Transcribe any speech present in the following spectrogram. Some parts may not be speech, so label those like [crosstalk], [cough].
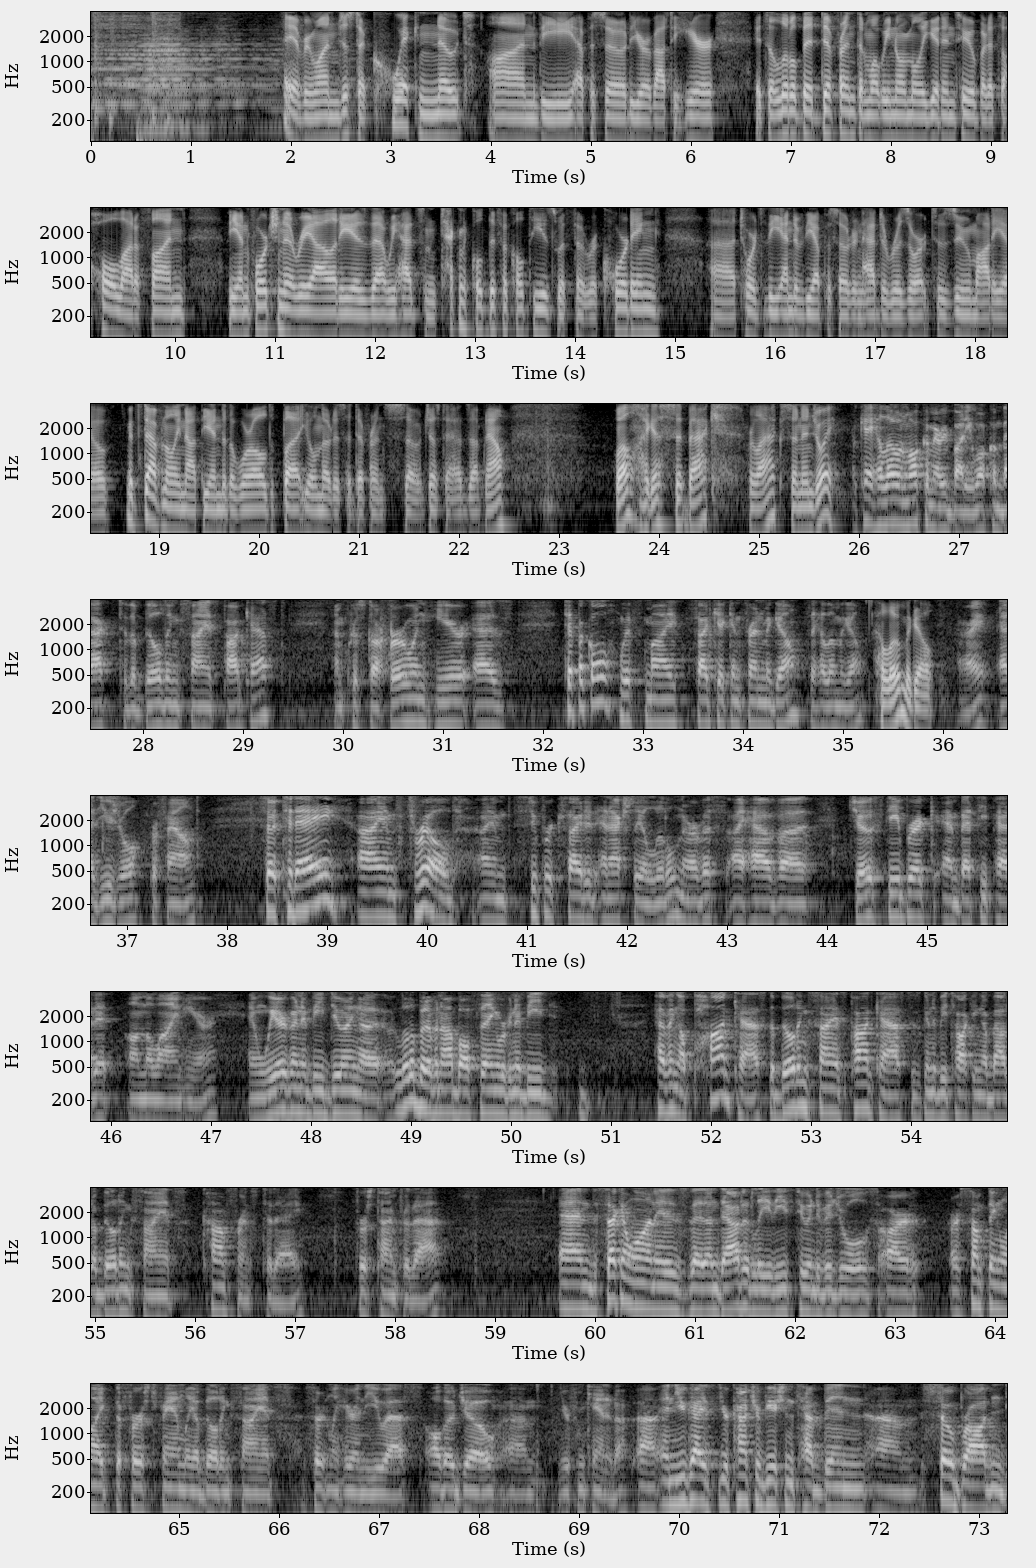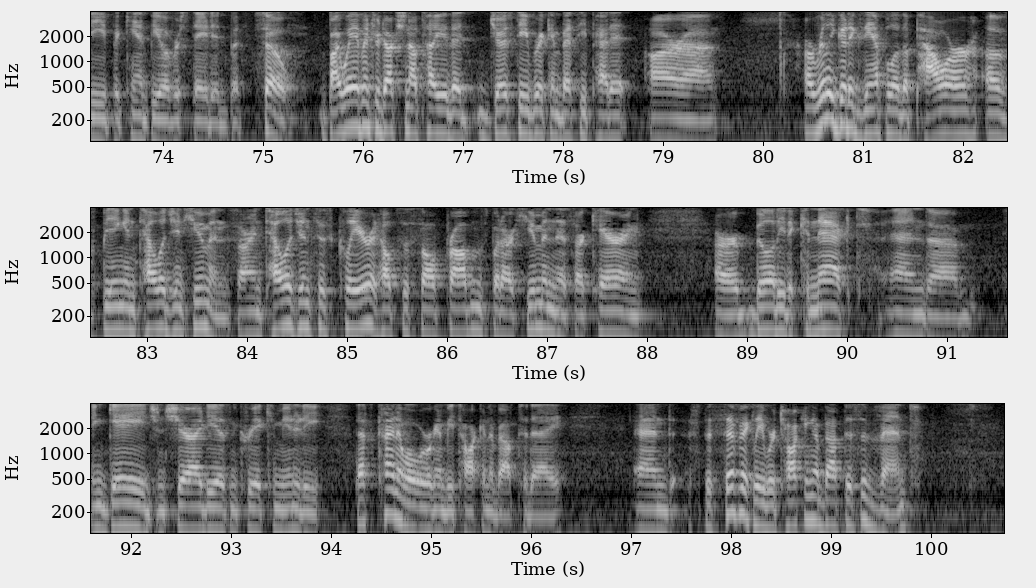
Hey everyone, just a quick note on the episode you're about to hear. It's a little bit different than what we normally get into, but it's a whole lot of fun. The unfortunate reality is that we had some technical difficulties with the recording uh, towards the end of the episode and had to resort to Zoom audio. It's definitely not the end of the world, but you'll notice a difference, so just a heads up now. Well, I guess sit back, relax, and enjoy. Okay, hello and welcome everybody. Welcome back to the Building Science Podcast. I'm Kristof Irwin here as typical with my sidekick and friend Miguel. Say hello, Miguel. Hello, Miguel. All right, as usual, profound. So today I am thrilled. I am super excited and actually a little nervous. I have uh, Joe Lstiburek and Betsy Pettit on the line here. And we are going to be doing a, a little bit of an oddball thing. We're going to be having a podcast. The Building Science Podcast is going to be talking about a building science conference today. First time for that. And the second one is that undoubtedly these two individuals are are something like the first family of building science, certainly here in the U.S. Although Joe, um, you're from Canada, uh, and you guys, your contributions have been um, so broad and deep, it can't be overstated. But so, by way of introduction, I'll tell you that Joe Lstiburek and Betsy Pettit are. Uh, are a really good example of the power of being intelligent humans. Our intelligence is clear, it helps us solve problems, but our humanness, our caring, our ability to connect and um, engage and share ideas and create community, that's kind of what we're going to be talking about today. And specifically, we're talking about this event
